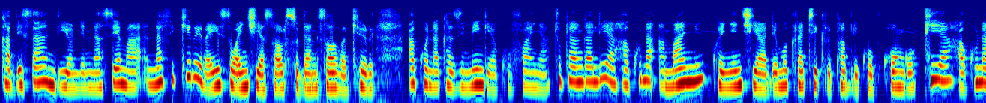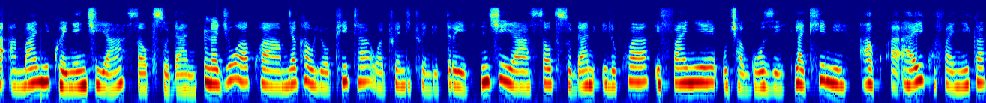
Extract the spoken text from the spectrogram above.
kabisa. Ndiyo ninasema, nafikiri rais wa nchi ya South Sudan Salva Kiir ako na kazi mingi ya kufanya. Tukiangalia hakuna amani kwenye nchi ya Democratic Republic of Congo, pia hakuna amani kwenye nchi ya South Sudan. Unajua, kwa miaka uliopita wa 2023 nchi ya South Sudan ilikuwa ifanye uchaguzi, lakini haikufanyika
